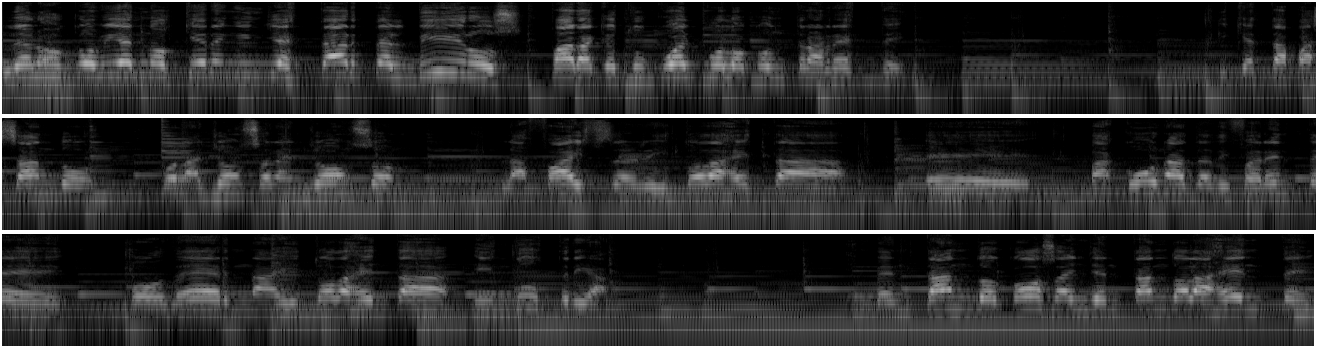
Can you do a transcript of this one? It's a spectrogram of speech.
los gobiernos quieren inyectarte el virus para que tu cuerpo lo contrarreste. ¿Y qué está pasando con la Johnson Johnson, la Pfizer y todas estas eh, vacunas de diferentes modernas y todas estas industrias? inventando cosas, inyectando a la gente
